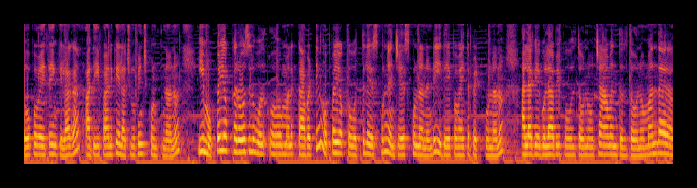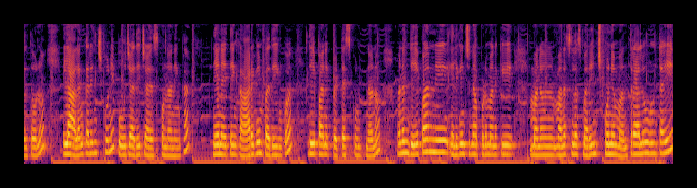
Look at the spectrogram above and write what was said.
దూపం అయితే ఇంక ఇలాగా ఆ దీపానికి ఇలా చూపించుకుంటున్నాను. ఈ ముప్పై ఒక్క రోజులు మనకు కాబట్టి ముప్పై ఒక్క ఒత్తులు వేసుకుని నేను చేసుకున్నానండి. ఈ దీపం అయితే పెట్టుకున్నాను. అలాగే గులాబీ పువ్వులతోనూ చామంతులతోనూ మందారాలతోనూ ఇలా అలంకరించుకుని పూజ అది చేసుకున్నాను ఇంకా. నేనైతే ఇంకా ఆరగింపది ఇంకో దీపానికి పెట్టేసుకుంటున్నాను. మనం దీపాన్ని వెలిగించినప్పుడు మనకి మన మనసులో స్మరించుకునే మంత్రాలు ఉంటాయి.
